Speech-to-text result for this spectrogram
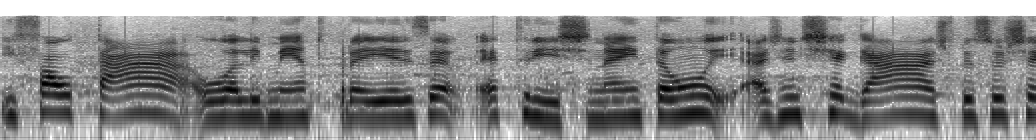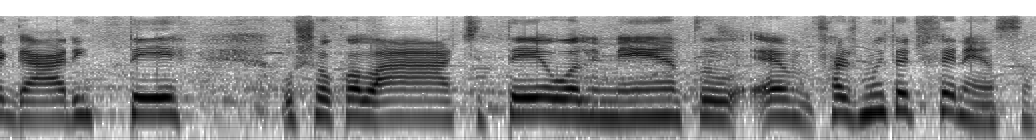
E faltar o alimento para eles é, é triste, né? Então a gente chegar, as pessoas chegarem, ter o chocolate, ter o alimento, é, faz muita diferença.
